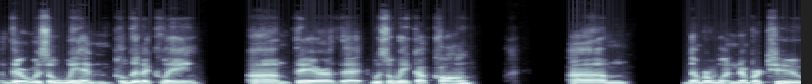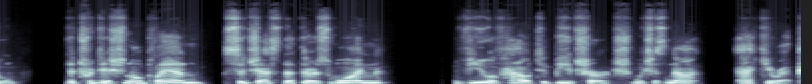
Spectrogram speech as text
there was a win politically um, there that was a wake up call. Um, number one, number two, the traditional plan suggests that there's one view of how to be church, which is not accurate.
